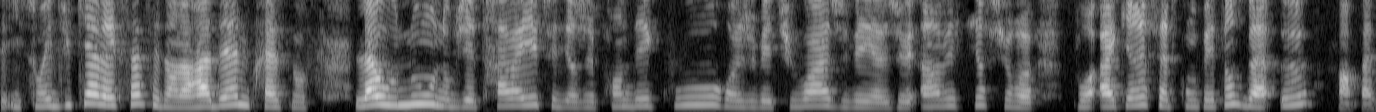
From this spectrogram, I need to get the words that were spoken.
ils sont éduqués avec ça, c'est dans leur ADN presque. Donc là où nous, on est obligé de travailler, de se dire, je vais prendre des cours, je vais, tu vois, je vais, je vais investir sur euh, pour acquérir cette compétence. Bah eux, enfin pas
